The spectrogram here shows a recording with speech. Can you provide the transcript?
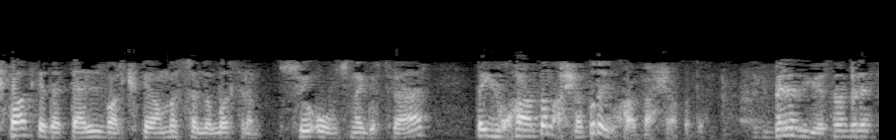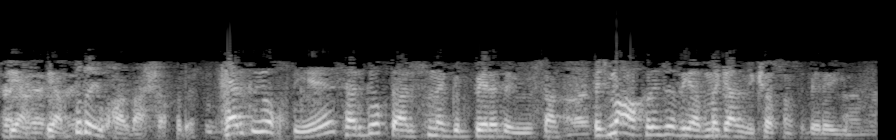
kifayət qədər dəlil var ki, Peyğəmbər sallallahu əleyhi və səlləm suyu ovucuna götürər və yuxarıdan aşağı, bu da yuxarıdan aşağıdır. Belə deyirsən, belə deyəm, deyəm, bu da yuxarıdan aşağıdır. Fərqi yoxdur, fərqi yoxdur, əlisinə belə də yuyursan. Heç mən axırıncı da yadıma gəlmir ki, asansa belə yuyur.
